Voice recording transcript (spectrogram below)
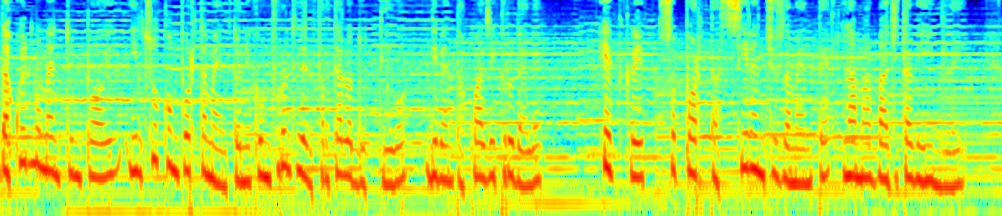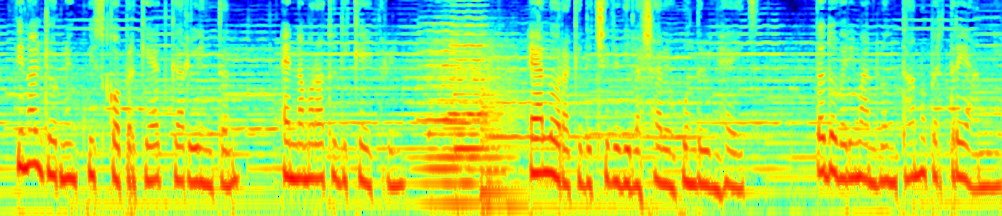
Da quel momento in poi, il suo comportamento nei confronti del fratello adottivo diventa quasi crudele. Heathcliff sopporta silenziosamente la malvagità di Hindley, fino al giorno in cui scopre che Edgar Linton è innamorato di Catherine. È allora che decide di lasciare Wandering Heights, da dove rimane lontano per tre anni.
